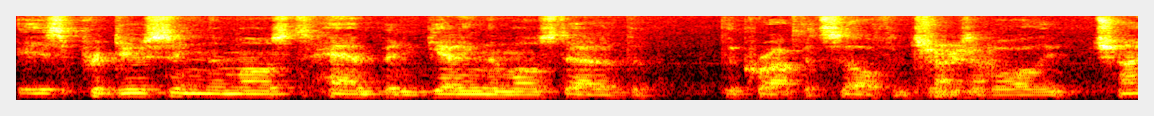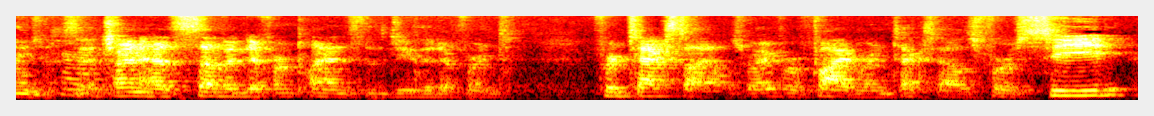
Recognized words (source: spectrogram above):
is producing the most hemp and getting the most out of the, the crop itself in terms of China. all the, China? So China has seven different plants that do the different for textiles, right? For fiber and textiles. For seed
